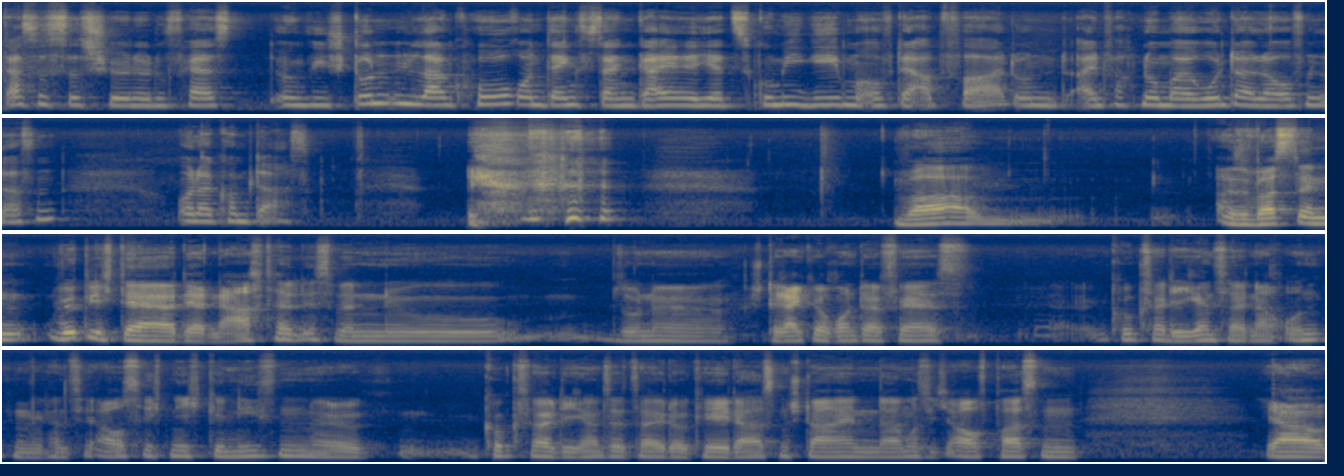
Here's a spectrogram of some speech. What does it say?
Das ist das Schöne. Du fährst irgendwie stundenlang hoch und denkst dann, geil, jetzt Gummi geben auf der Abfahrt und einfach nur mal runterlaufen lassen. Dann kommt das. War, also was denn wirklich der, der Nachteil ist, wenn du so eine Strecke runterfährst, guckst halt die ganze Zeit nach unten, kannst die Aussicht nicht genießen, äh, guckst halt die ganze Zeit, okay, da ist ein Stein, da muss ich aufpassen. Ja,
